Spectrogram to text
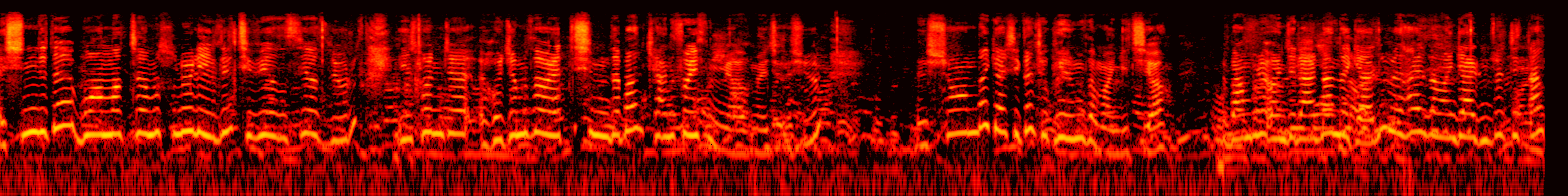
E, Şimdi de bu anlattığımız sunuyla ilgili çivi yazısı yazıyoruz. İlk önce e, hocamız öğretti, şimdi de ben kendi soy ismimi yazmaya çalışıyorum. E, Şu anda gerçekten çok verimli zaman geçiyor. Ben buraya öncelerden de geldim ve her zaman geldiğimde cidden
